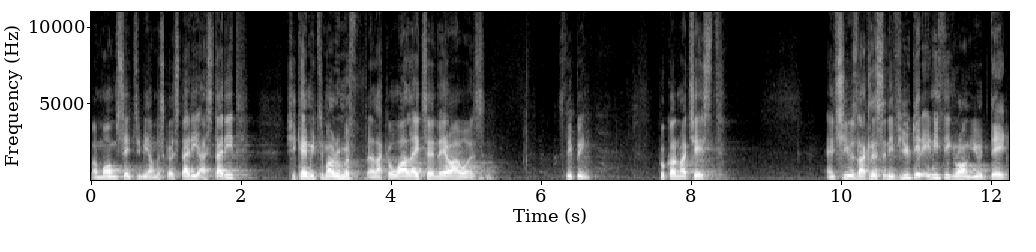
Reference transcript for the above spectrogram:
My mom said to me, I must go study. I studied. She came into my room a, uh, like a while later, and there I was, sleeping, book on my chest. And she was like, Listen, if you get anything wrong, you're dead.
